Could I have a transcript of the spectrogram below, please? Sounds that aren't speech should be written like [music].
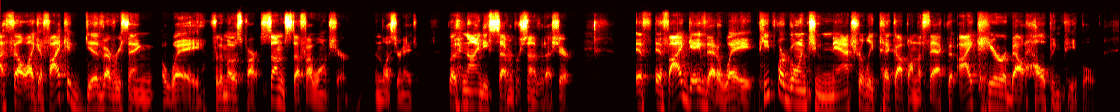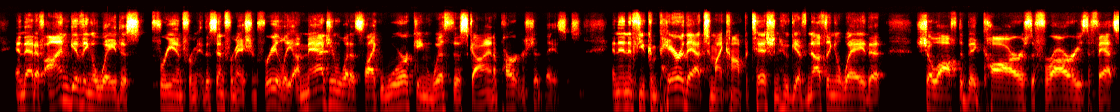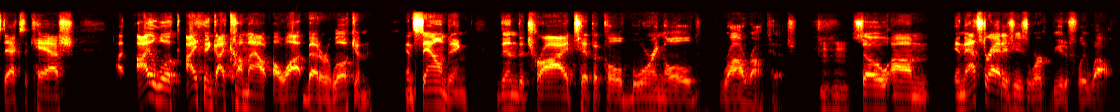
I felt like if I could give everything away for the most part, some stuff I won't share unless you're an agent, but [laughs] 97% of it I share. If, if I gave that away, people are going to naturally pick up on the fact that I care about helping people. And that if I'm giving away this free information, this information freely, imagine what it's like working with this guy on a partnership basis. And then if you compare that to my competition who give nothing away, that show off the big cars, the Ferraris, the fat stacks of cash, I look, I think I come out a lot better looking and sounding than the try typical boring old rah rah pitch. Mm-hmm. So, um, and that strategies work beautifully well.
